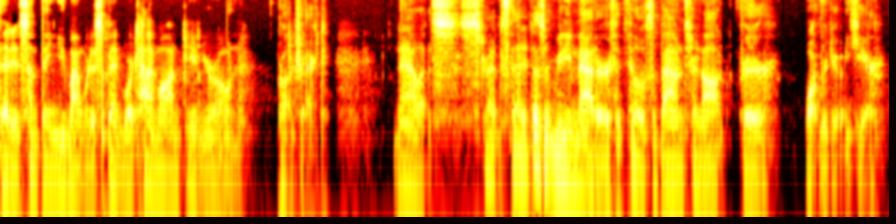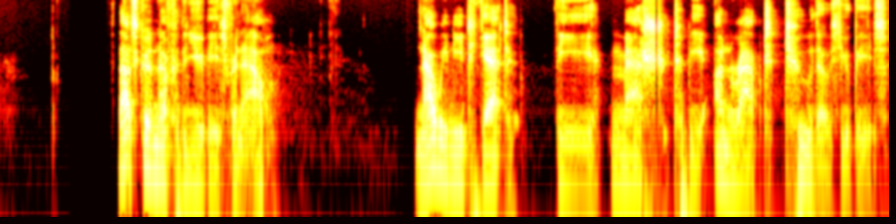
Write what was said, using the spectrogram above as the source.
that is something you might want to spend more time on in your own project. Now let's stress that it doesn't really matter if it fills the bounds or not for what we're doing here. That's good enough for the UVs for now. Now we need to get the mesh to be unwrapped to those UVs.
